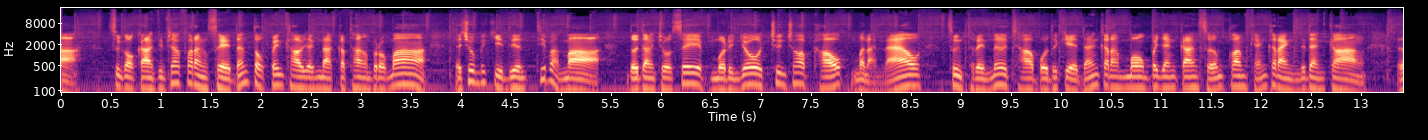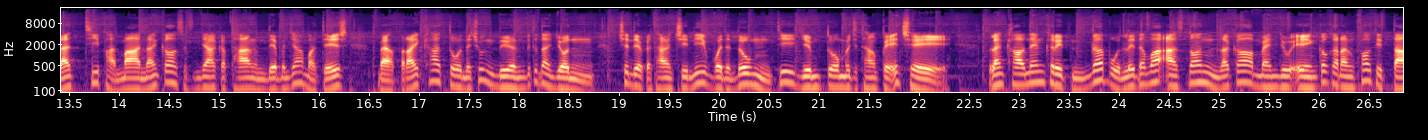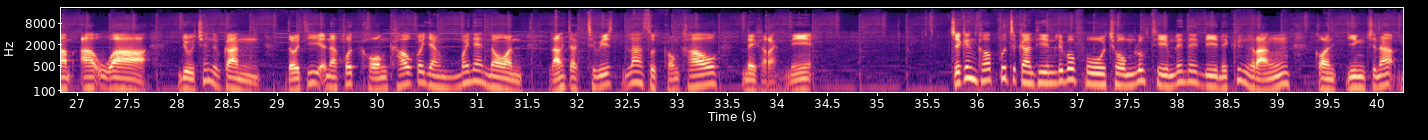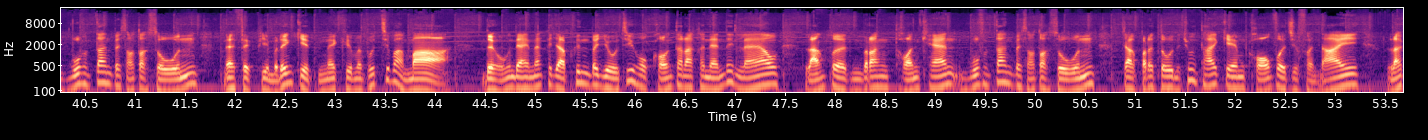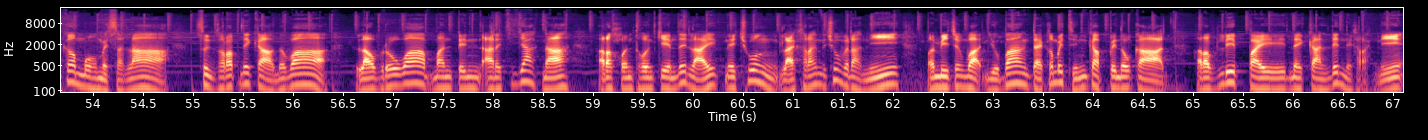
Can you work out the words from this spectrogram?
ซึ่งกองกลางทีมชาติฝรั่งเศสนั้นตกเป็นข่าวอย่างหนักกับทางโรม่าในช่วงไม่กี่เดือนที่ผ่านมา โดยทางโจเซ่โมรินโญ่ชื่นชอบเขามานานแล้ว ซึ่งเทรนเนอร์ชาวโปรตุเกสนั้นกำลังมองไปยังการเสริมความแข็งแกร่งในแดนกลาง และที่ผ่านมานั้นก็เซ็นสัญญากับทางเดบันยามาติชแบบไร้ค่าตัวในช่วงเดือนมิถุนายน เช่นเดียวกับทางชินี่วอร์ดุมที่ยืมตัวมาจากทางเปเชแหล่งข่าวในอังกฤษระบุเลยนะว่าอาร์เซนอลและก็แมนยูเองก็กำลังเฝ้าติดตาม RUR อยู่เช่นเดียวกัน โดยที่อนาคตของเขาก็ยังไม่แน่นอน หลังจากทวิตล่าสุดของเขาในครั้งนี้เจเกนคอปผู้จัดการทีมลิเวอร์พูลชมลูกทีมเล่นได้ดีในครึ่งหลัง ก่อนยิงชนะวูฟแฮมตันไป 2 ต่อ 0 ในศึกพรีเมียร์ลีกฤษในคืนวันพุธที่ผ่านมา โดยหงแดงนั้นขยับขึ้นไปอยู่ที่ 6 ของตารางคะแนนได้แล้ว หลังเปิดรังถอนแค้นวูฟแฮมตันไป 2 ต่อ 0 จากประตูในช่วงท้ายเกมของเฟอร์จิฟันไดและก็โมฮัมเหม็ดซาลาซึ่งเขารับได้กล่าวนะว่า เรารู้ว่ามันเป็นอะไรที่ยากนะ เราคอนโทรลเกมได้หลายในช่วงหลายครั้งในช่วงเวลานี้ มันมีจังหวะอยู่บ้าง แต่ก็ไม่ถึงกับเป็นโอกาส เรารีบไปในการเล่นในครั้งนี้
